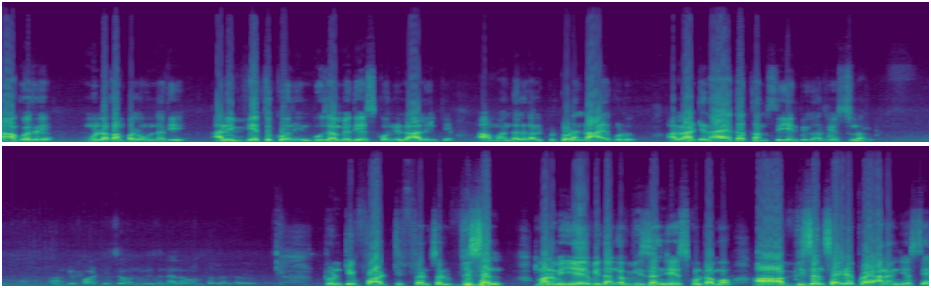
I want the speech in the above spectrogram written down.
నా గొర్రె ముళ్ళకంపలు ఉన్నది అని వెతుక్కొని భుజం మీద వేసుకొని లాలించి ఆ మందలు కనిపెట్టడం నాయకుడు. అలాంటి నాయకత్వం సిఎన్పి గారు చేస్తున్నారు. ట్వంటీ ఫార్టీ సెవెన్ విజన్ ఎలా ఉంటుంది అంటారు ట్వంటీ ఫార్టీ విజన్ మనం ఏ విధంగా విజన్ చేసుకుంటామో ఆ విజన్ సైడే ప్రయాణం చేస్తే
